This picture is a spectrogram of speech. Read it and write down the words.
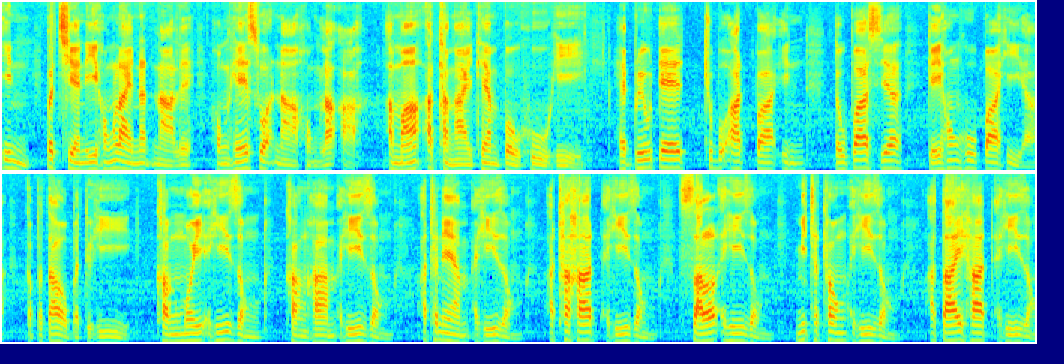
อินปะเชียนอีหงลายนัดนาเลหงเฮสวนาหงละอาอามาอัทงายเทมโปฮูฮีเฮบริวเตทุบอัตปาอินตูปาเซียเกหงฮูปาฮีอากับปะเต้าปะตุฮีคังมวยฮีซงคังหามฮีซงอัทเนียมฮีซง ဆလအဟီဇုံမိထထုံအဟီဇုံအတိုင်ဟတ်အဟီဇုံ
